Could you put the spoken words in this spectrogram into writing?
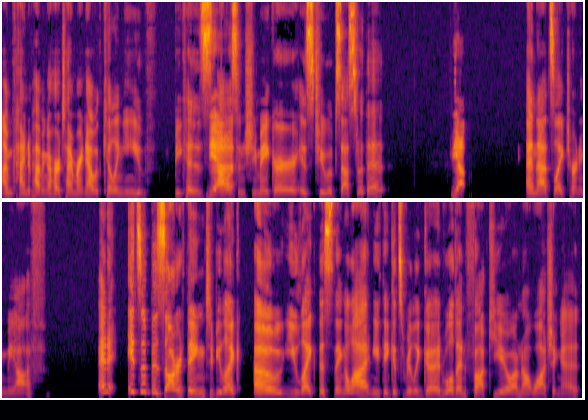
I'm kind of having a hard time right now with Killing Eve because Yeah. Allison Shoemaker is too obsessed with it yeah. And that's like turning me off. And it's a bizarre thing to be like, "Oh, you like this thing a lot and you think it's really good. Well, then fuck you. I'm not watching it."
